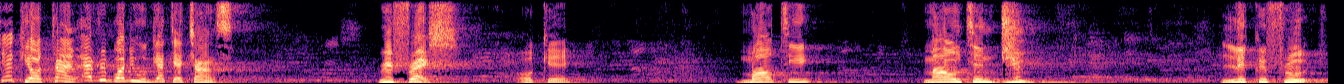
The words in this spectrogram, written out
Take your time. Everybody will get a chance. Refresh. Okay. Multi. Mountain Dew. Liquid fruit.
